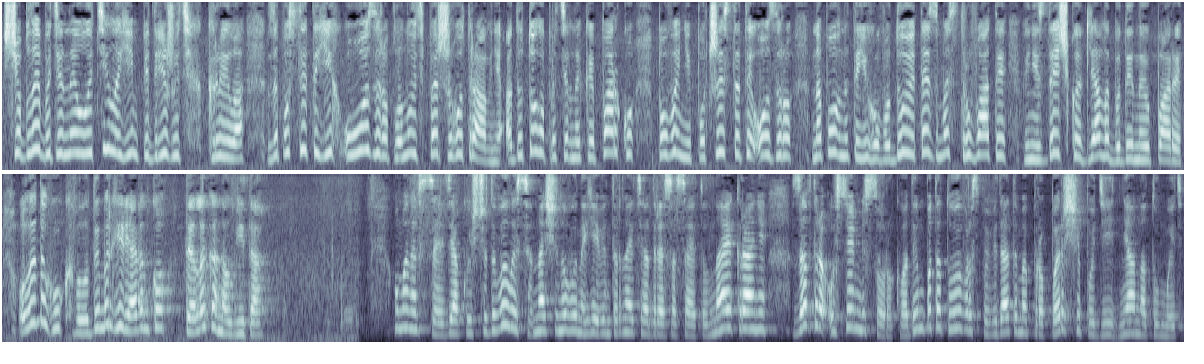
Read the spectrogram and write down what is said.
Щоб лебеді не улетіли, їм підріжуть крила. Запустити їх у озеро планують 1 травня. А до того працівники парку повинні почистити озеро, наповнити його водою та змайструвати гніздечко для лебединої пари. Олена Гук, Володимир Гірявенко, телеканал Віта. У мене все. Дякую, що дивилися. Наші новини є в інтернеті. Адреса сайту на екрані. Завтра о 7.40 Вадим Потатуєв розповідатиме про перші події дня на ту мить.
